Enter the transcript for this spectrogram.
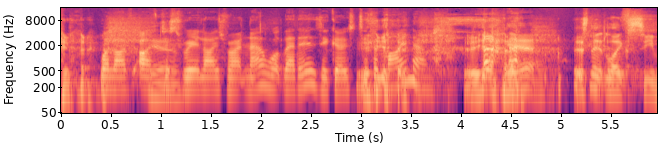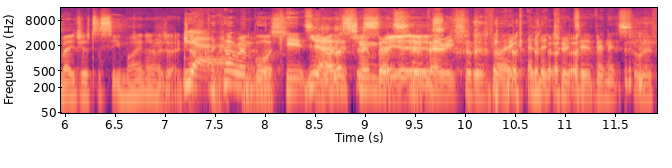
You know? Well, I've, I've Yeah. just realised right now what that is. It goes to the minor. yeah. Yeah. Isn't it like C major to C minor? I don't know. Yeah. I can't remember what knows. key it's Yeah, in. I let's just remember say it's it a very sort of like alliterative in its sort of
